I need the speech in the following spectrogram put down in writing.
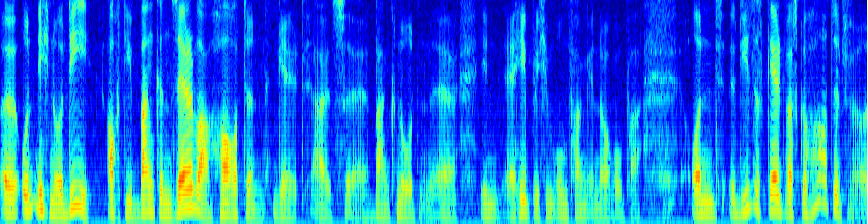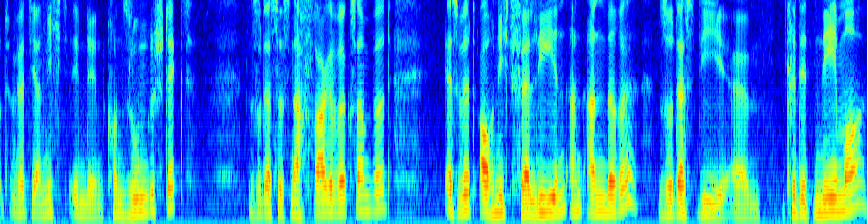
Äh, und nicht nur die, auch die Banken selber horten Geld als äh, Banknoten äh, in erheblichem Umfang in Europa. Und dieses Geld, was gehortet wird, wird ja nicht in den Konsum gesteckt, sodass es nachfragewirksam wird. Es wird auch nicht verliehen an andere, sodass die ähm, Kreditnehmer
